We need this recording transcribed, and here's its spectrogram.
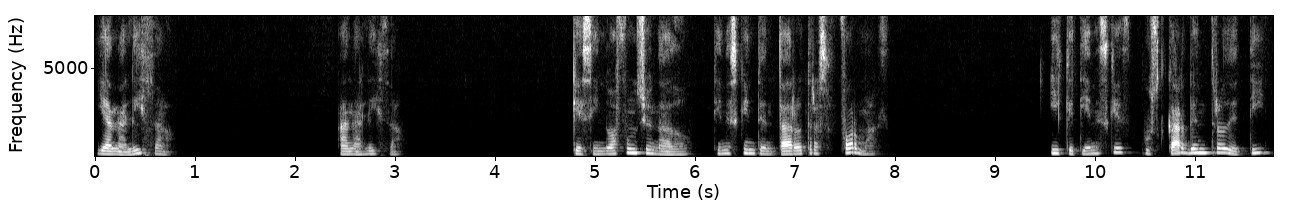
y analiza, analiza que si no ha funcionado, tienes que intentar otras formas y que tienes que buscar dentro de ti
